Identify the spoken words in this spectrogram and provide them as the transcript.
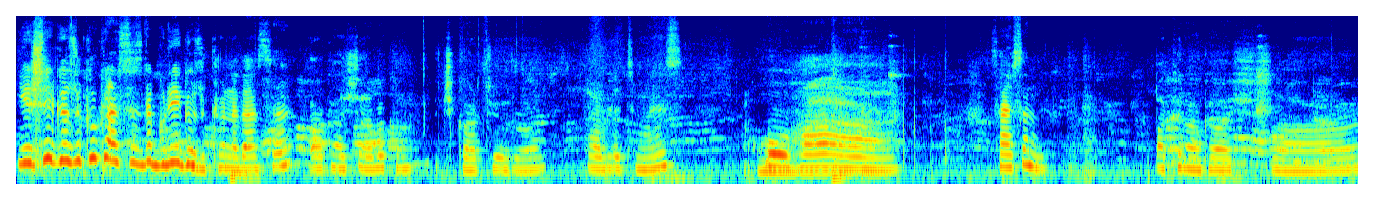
yeşil gözükürken sizde gri gözüküyor nedense. Arkadaşlar bakın çıkartıyorum. Tabletimiz. Oha. Sersene. bir. Bakın arkadaşlar.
